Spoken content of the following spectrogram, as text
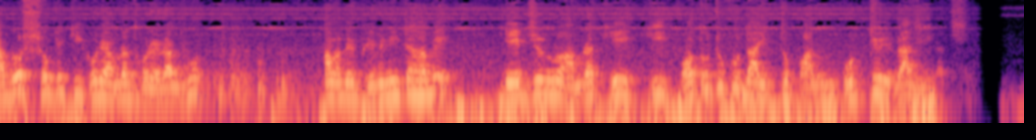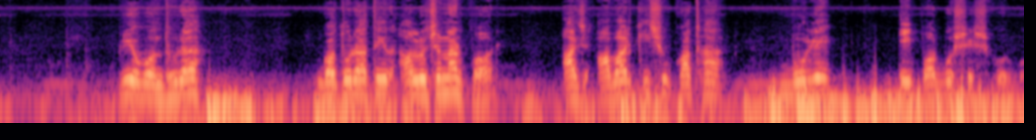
আদর্শকে কি করে আমরা ধরে রাখব? আমাদের ভেবে নিতে হবে, এর জন্য আমরা কে কি কতটুকু দায়িত্ব পালন করতে রাজি আছি। প্রিয় বন্ধুরা গত রাতের আলোচনার পর আজ আবার কিছু কথা বলে এই পর্ব শেষ করব।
